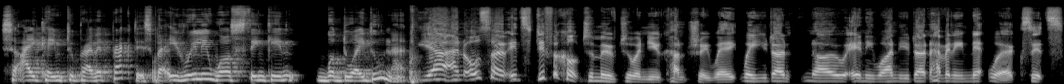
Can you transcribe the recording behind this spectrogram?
So I came to private practice, but it really was thinking, what do I do now? Yeah, and also it's difficult to move to a new country where where you don't know anyone, you don't have any networks. It's,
